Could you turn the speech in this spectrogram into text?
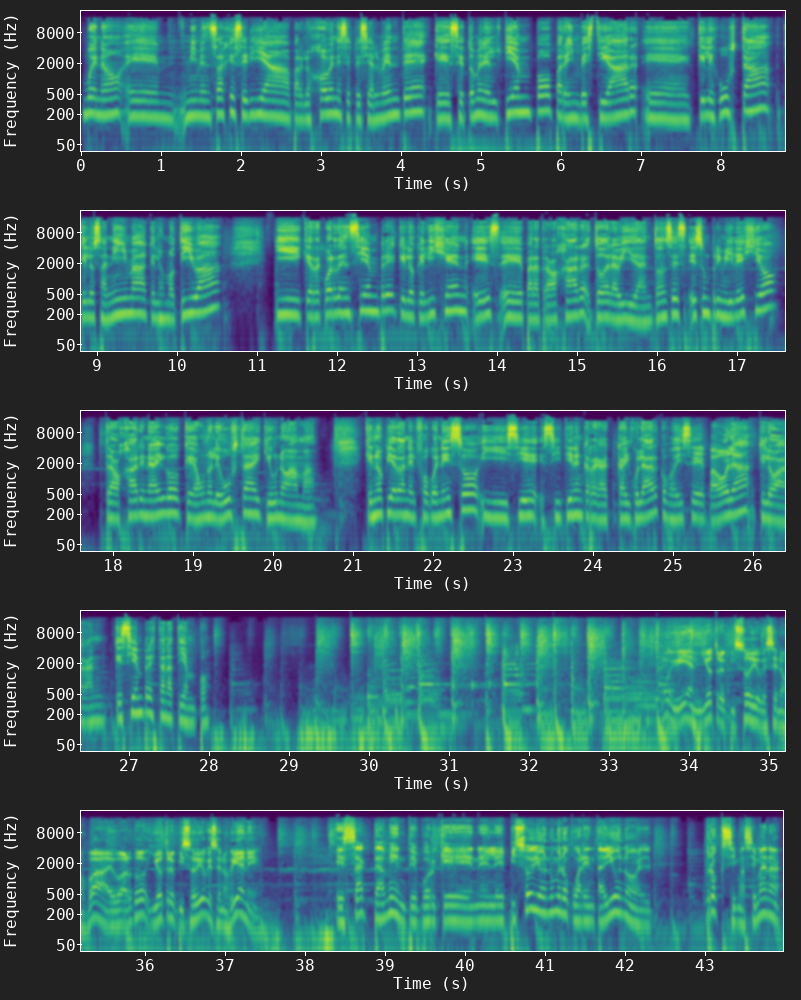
Bueno, eh, mi mensaje sería para los jóvenes especialmente que se tomen el tiempo para investigar eh, qué les gusta, qué los anima, qué los motiva y que recuerden siempre que lo que eligen es eh, para trabajar toda la vida. Entonces es un privilegio trabajar en algo que a uno le gusta y que uno ama. Que no pierdan el foco en eso y si, si tienen que recalcular, como dice Paola, que lo hagan, que siempre están a tiempo. Muy bien, y otro episodio que se nos va, Eduardo, y otro episodio que se nos viene. Exactamente, porque en el episodio número 41, el próxima semana,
